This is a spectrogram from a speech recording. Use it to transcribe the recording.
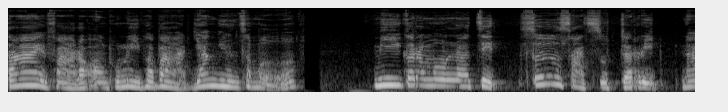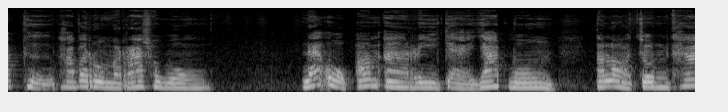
ใต้ฝ่าละอองธุลีพระบาทยั่งยืนเสมอ มีกระมลจิตซื่อสัตย์สุจริตนับถือพระบรมราชวงศ์และโอบอ้อมอารีแก่ญาติวงศ์ตลอดจนค่า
